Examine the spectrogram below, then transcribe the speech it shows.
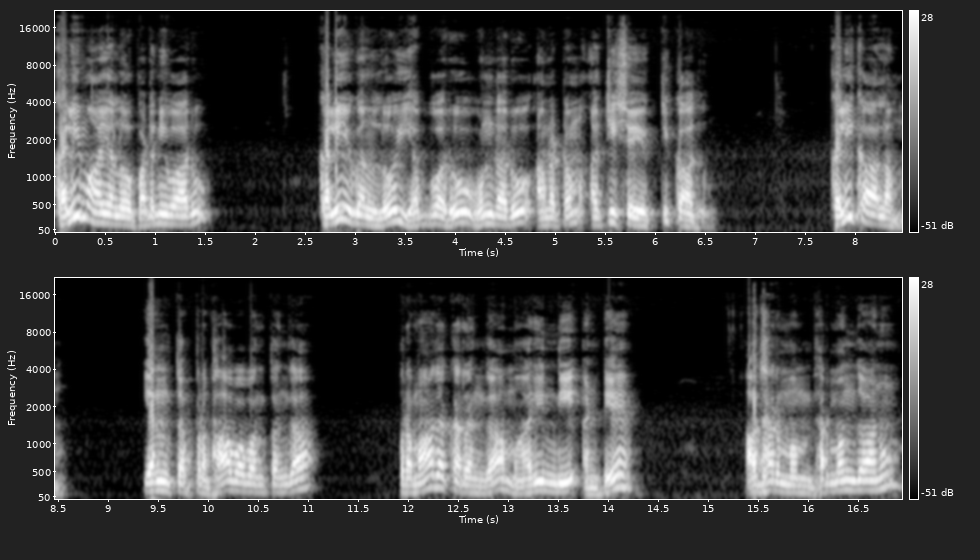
కలిమాయలో పడనివారు. కలియుగంలో ఎవ్వరూ ఉండరు అనటం అతిశయోక్తి కాదు. కలికాలం ఎంత ప్రభావవంతంగా ప్రమాదకరంగా మారింది అంటే అధర్మం ధర్మంగాను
